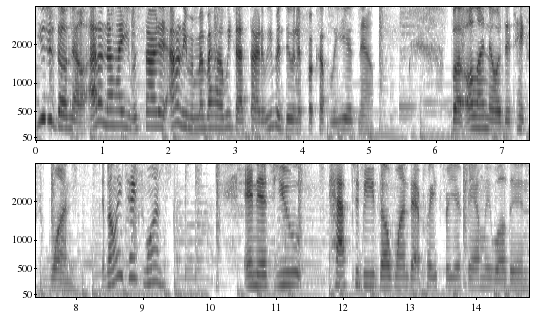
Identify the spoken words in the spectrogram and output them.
You just don't know. I don't know how you were started. I don't even remember how we got started. We've been doing it for a couple of years now. But all I know is it takes one. It only takes one. And if you have to be the one that prays for your family, well, then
